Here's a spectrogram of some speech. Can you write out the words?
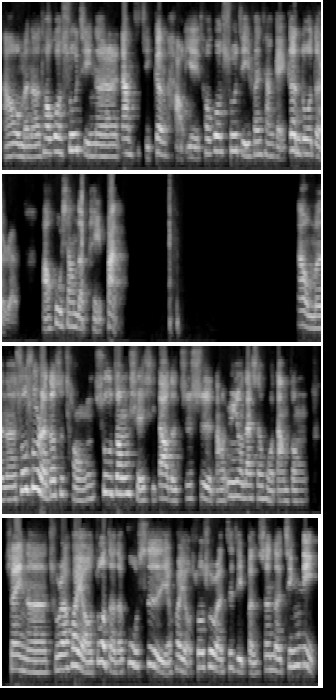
然后我们呢，透过书籍呢，让自己更好，也透过书籍分享给更多的人，然后互相的陪伴。那我们呢，说书人都是从书中学习到的知识，然后运用在生活当中。所以呢，除了会有作者的故事，也会有说书人自己本身的经历。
